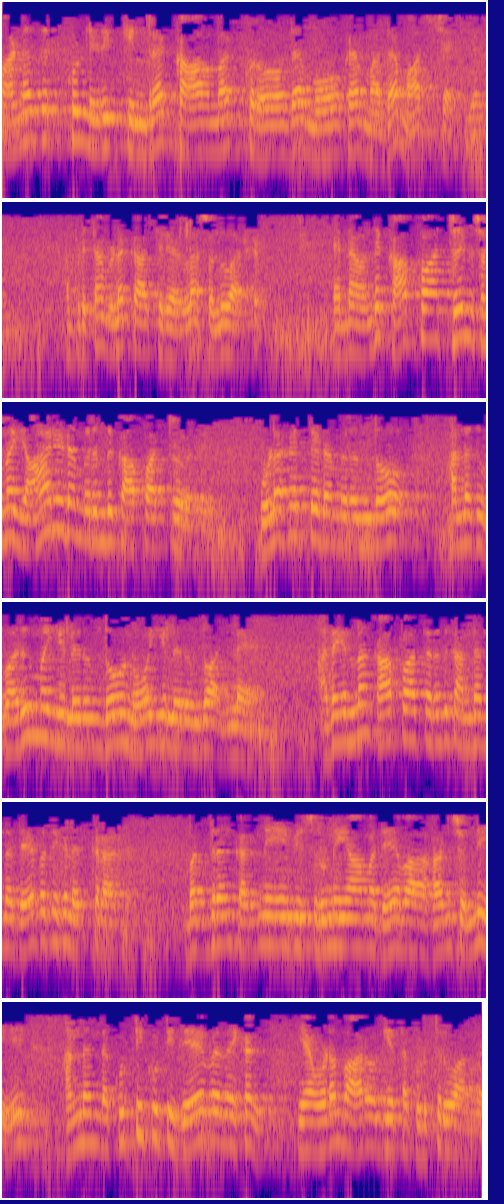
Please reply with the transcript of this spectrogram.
மனதிற்குள் இருக்கின்ற காம குரோத மோக மத மாச்சரியம் அப்படித்தான் விளக்காசிரியர் எல்லாம் சொல்லுவார்கள். என்ன வந்து காப்பாற்றுன்னு சொன்னா யாரிடம் இருந்து காப்பாற்றுவது? உலகத்திடமிருந்தோ அல்லது வறுமையில் இருந்தோ நோயில் இருந்தோ அல்ல. அதையெல்லாம் காப்பாத்துறதுக்கு அந்தந்த தேவதைகள் இருக்கிறார்கள். பத்ரம் கர்ணேபி சுருணியாம தேவாகன்னு சொல்லி அந்தந்த குட்டி குட்டி தேவதைகள் என் உடம்பு ஆரோக்கியத்தை கொடுத்துருவாங்க.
